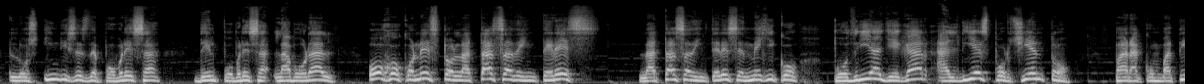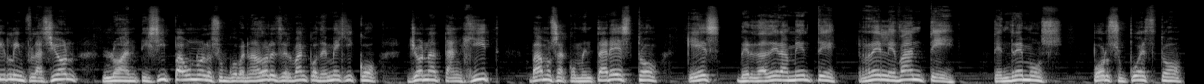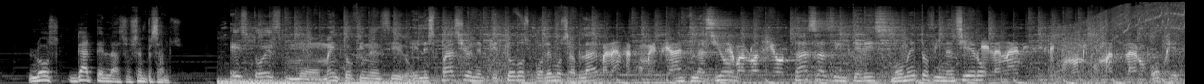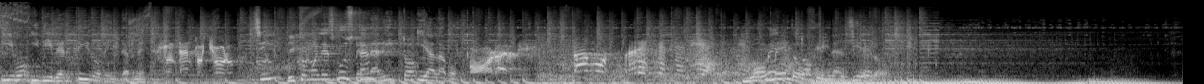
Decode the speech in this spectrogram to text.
los índices de pobreza del pobreza laboral. Ojo con esto, la tasa de interés la tasa de interés en México podría llegar al 10% para combatir la inflación, lo anticipa uno de los subgobernadores del Banco de México, Jonathan Heath. Vamos a comentar esto que es verdaderamente relevante. Tendremos, por supuesto, los gatelazos. Empezamos. Esto es Momento Financiero. El espacio en el que todos podemos hablar. Balanza comercial. Inflación. Evaluación. Tasas de interés. Momento Financiero. El análisis económico más claro. Objetivo y divertido de Internet. Sin tanto choro. Sí. Y como les gusta. Peladito y a la boca. ¡Órale! ¡Vamos, réjete bien! Momento Financiero.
